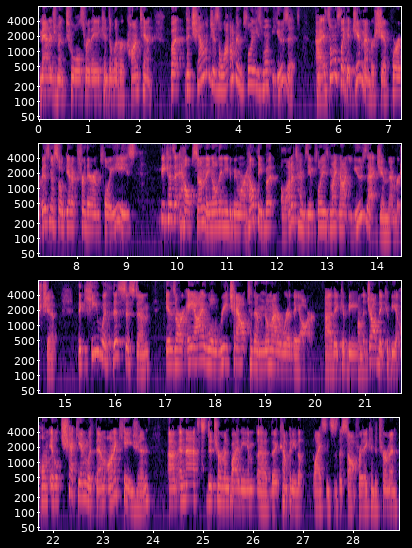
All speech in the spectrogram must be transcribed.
management tools where they can deliver content, but the challenge is a lot of employees won't use it. Uh, it's almost like a gym membership where a business will get it for their employees because it helps them. They know they need to be more healthy, but a lot of times the employees might not use that gym membership. The key with this system is our AI will reach out to them no matter where they are. Uh, they could be on the job, they could be at home. It'll check in with them on occasion, um, and that's determined by the uh, the company that licenses the software. They can determine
